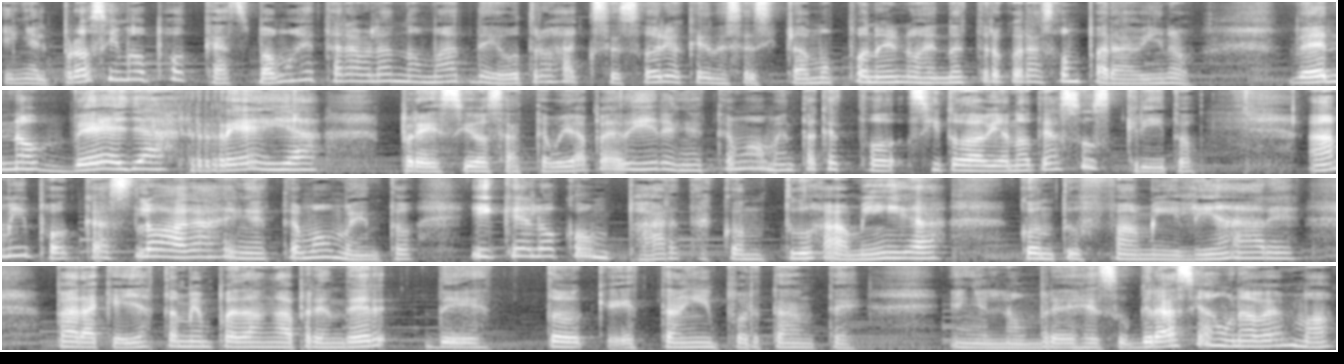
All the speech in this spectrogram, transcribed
En el próximo podcast vamos a estar hablando más de otros accesorios que necesitamos ponernos en nuestro corazón para vernos bellas, regias, preciosas. Te voy a pedir en este momento que si todavía no te has suscrito a mi podcast, lo hagas en este momento y que lo compartas con tus amigas, con tus familiares, para que ellas también puedan aprender de que es tan importante en el nombre de Jesús. Gracias una vez más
